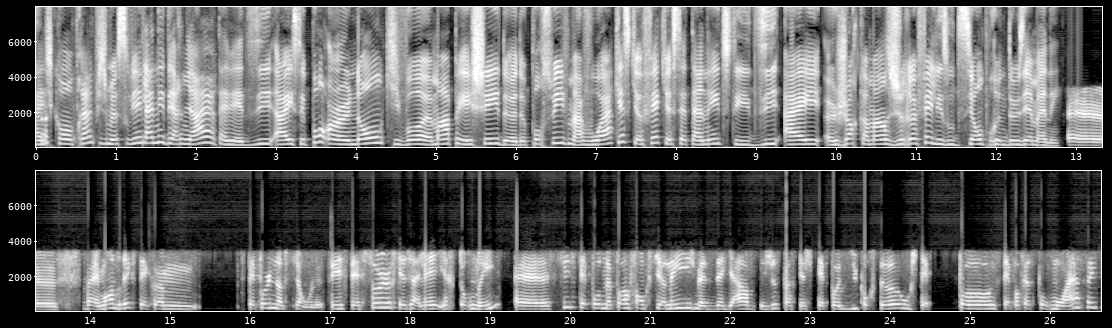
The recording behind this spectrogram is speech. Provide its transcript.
hey, je comprends. Puis je me souviens, l'année dernière, tu avais dit Hey, c'est pas un nom qui va euh, m'empêcher de, poursuivre ma voix. Qu'est-ce qui a fait que cette année, tu t'es dit Hey, je recommence, je refais les auditions pour une deuxième année? Euh, ben, moi, on dirait que c'était comme c'était pas une option. C'était sûr que j'allais y retourner. Euh, si c'était pour ne pas fonctionner, je me disais, garde, c'est juste parce que je n'étais pas dû pour ça ou j'étais pas c'était pas fait pour moi, tu sais.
